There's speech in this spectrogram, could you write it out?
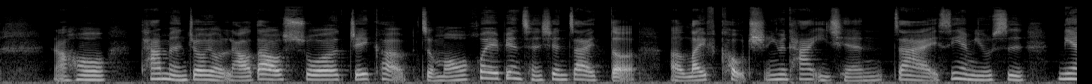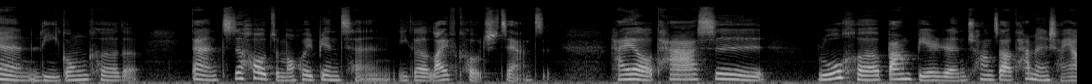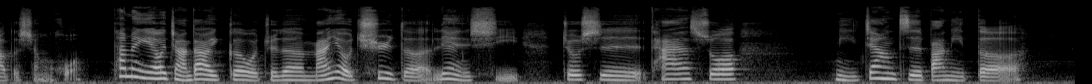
然后。他们就有聊到说，Jacob 怎么会变成现在的呃 life coach？因为他以前在 CMU 是念理工科的，但之后怎么会变成一个 life coach 这样子？还有他是如何帮别人创造他们想要的生活？他们也有讲到一个我觉得蛮有趣的练习，就是他说。你这样子把你的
